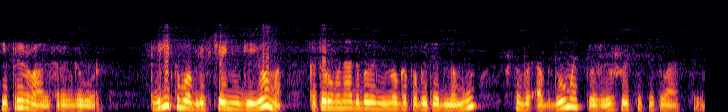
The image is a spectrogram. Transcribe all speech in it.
и прервал их разговор. к великому облегчению Гийома, которому надо было немного побыть одному, чтобы обдумать сложившуюся ситуацию.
